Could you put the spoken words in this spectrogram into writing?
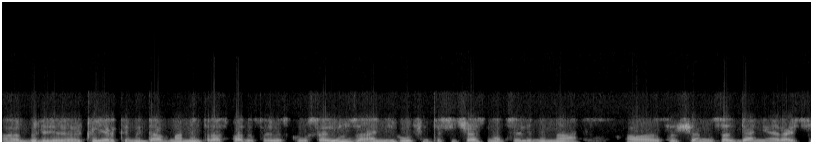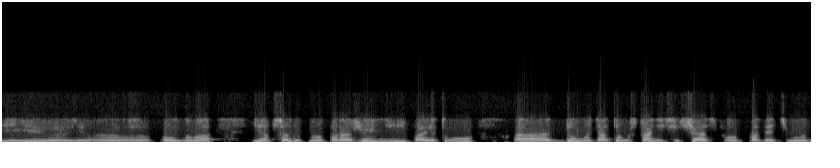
были клерками да, в момент распада Советского Союза, они, в общем-то, сейчас нацелены на совершенно создание России полного и абсолютного поражения. И поэтому э, думать о том, что они сейчас вот под этим вот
